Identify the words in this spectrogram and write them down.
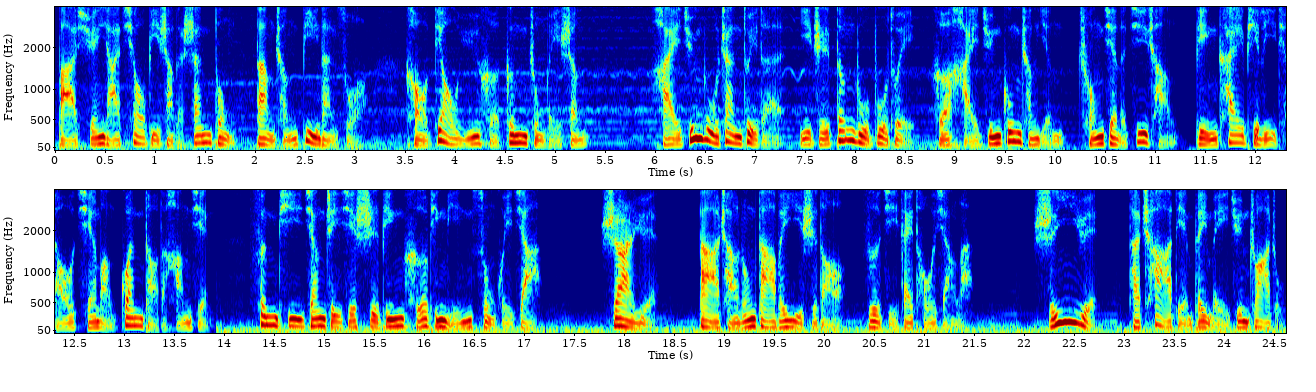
把悬崖峭壁上的山洞当成避难所，靠钓鱼和耕种为生。海军陆战队的一支登陆部队和海军工程营重建了机场，并开辟了一条前往关岛的航线。分批将这些士兵和平民送回家。十二月，大场荣大卫意识到自己该投降了。十一月，他差点被美军抓住。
